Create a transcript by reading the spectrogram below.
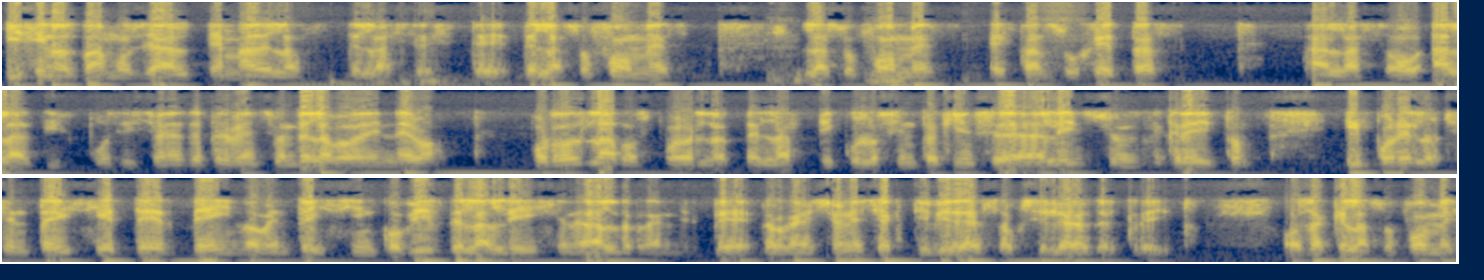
Y si nos vamos ya al tema de las de las este, de las OFOMES, las OFOMES están sujetas a las a las disposiciones de prevención del lavado de dinero por dos lados, por el, artículo 115 de la Ley de Crédito y por el 87D y 95 bis de la Ley General de, de, Organizaciones y Actividades Auxiliares del Crédito. O sea que las OFOMES,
